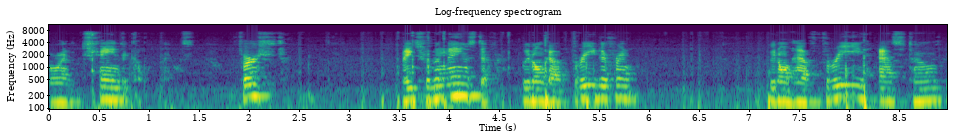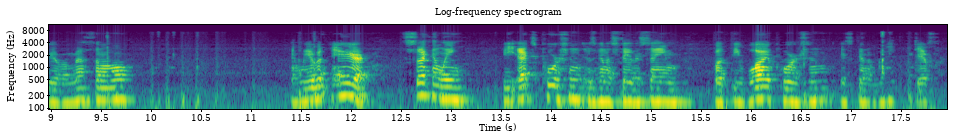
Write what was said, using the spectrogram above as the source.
we're going to change a couple things. First, make sure the name's different. We don't got three different, we don't have three acetones, we have a methanol, and we have an air. Secondly, the X portion is going to stay the same, but the Y portion is going to be different.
